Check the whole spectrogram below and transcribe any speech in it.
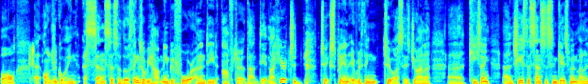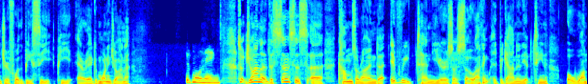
all uh, undergoing a census, although things will be happening before and indeed after that date. Now, here to to explain everything to us is Joanna uh, Keating, and she is the Census Engagement Manager for the BCP area. Good morning, Joanna. Good morning. So, Joanna, the census uh, comes around uh, every 10 years or so. I think it began in 18 01.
